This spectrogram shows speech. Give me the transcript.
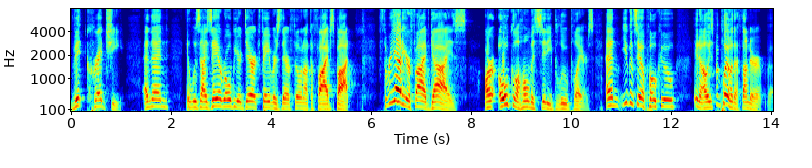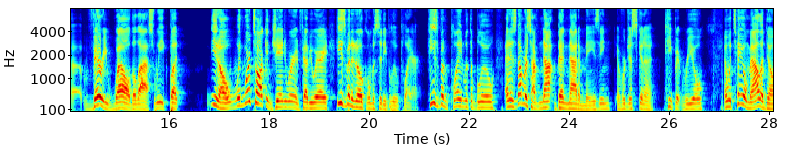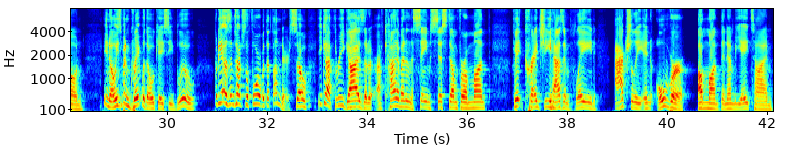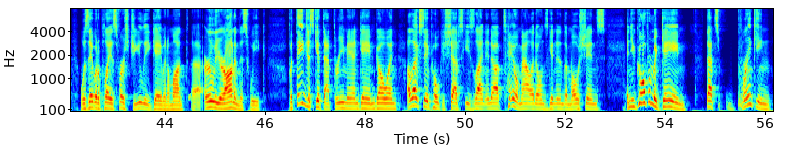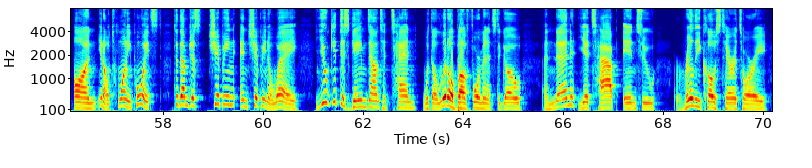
Vit Krejci, and then it was Isaiah Roby or Derek Favors there filling out the five spot. Three out of your five guys are Oklahoma City Blue players. And you can say Opoku, you know, he's been playing with the Thunder uh, very well the last week, but you know, when we're talking January and February, he's been an Oklahoma City Blue player. He's been playing with the Blue, and his numbers have not been that amazing, if we're just going to keep it real. And with Theo Maledon, you know, he's been great with the OKC Blue, but he hasn't touched the floor with the Thunder. So you got three guys that have kind of been in the same system for a month. Vit Krejci hasn't played actually in over a month in NBA time, was able to play his first G League game in a month uh, earlier on in this week. But they just get that three man game going. Aleksej Pokusevski's lighting it up. Theo Maledon's getting into the motions. And you go from a game that's brinking on, you know, 20 points to them just chipping and chipping away. You get this game down to 10 with a little above four minutes to go. And then you tap into really close territory.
